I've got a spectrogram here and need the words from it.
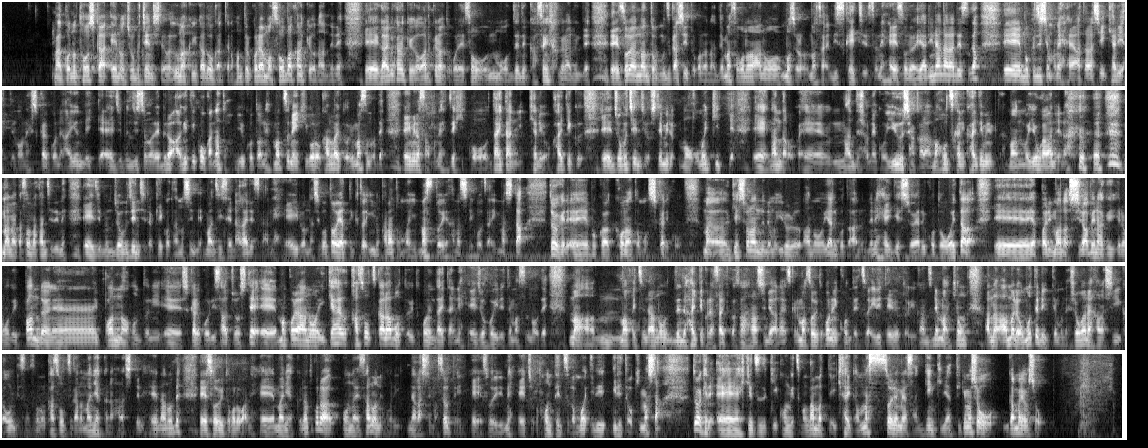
まあ、この投資家へのジョブチェンジというのがうまくいくかどうかっていうのは、本当にこれはもう相場環境なんでね、えー、外部環境が悪くなると、これ、そう、もう全然稼げなくなるんで、えー、それはなんとも難しいところなんで、まあ、そこの、あの、もちろん、まさにリスクヘッジですよね。えー、それをやりながらですが、えー、僕自身もね、新しいキャリアっていうのをね、しっかりこうね、歩んでいって、えー、自分自身のレベルを上げていこうかなということをね、まあ、常に日頃考えておりますので、えー、皆さんもね、ぜひ、こう、大胆にキャリアを変えていく、えー、ジョブチェンジをしてみる、もう思い切って、えー、なんだろう、えー、なんでしょうね、こう、勇者から魔法使いに変えてみるみたいな、まあ、もうよくわかんねえな。まあ、なんかそんな感じでね、えー、自分ジョブチェンジが結構楽しんで、まあ、人生長いですからね、えいろんな仕事をやっていくといいのかなと思いますという話でございました。というわけで、えー、僕はこの後もしっかりこう、まあ、月賞なんででもいろいろあのやることあるんでね、月賞やることを終えたら、えー、やっぱりまだ調べなきゃいけないこといっぱいあるんだよね。いっぱいあるのは本当に、えー、しっかりこうリサーチをして、えー、まあ、これはあの、池仮想通貨ラボというところに大体ね、情報入れてますので、まあ、うん、まあ別にあの、全然入ってくださいとかそういう話ではないですけど、まあそういうところにコンテンツは入れているという感じで、まあ基本、あの、あんまり表で言ってもね、しょうがない話が多いんですよ。その仮想通貨のマニアックな話ってね。え、なので、えー、そういうところはね、え、マニアックなところはオンラインサロンの方に流してますよって、えー、そういうね、ちょっとコンテンツ論も入れ入れておきました。というわけで、えー、引き続き今月も頑張っていきたいと思います。それでは皆さん元気にやっていきましょう。頑張りましょう。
